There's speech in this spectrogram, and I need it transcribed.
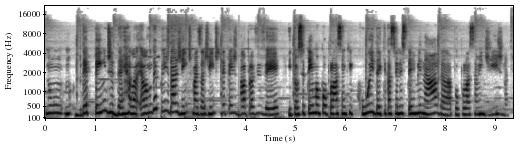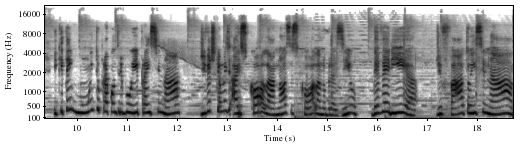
não, não, depende dela, ela não depende da gente, mas a gente depende dela para viver. Então você tem uma população que cuida e que está sendo exterminada, a população indígena, e que tem muito para contribuir, para ensinar devia ter uma, a escola, a nossa escola no Brasil deveria, de fato, ensinar,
